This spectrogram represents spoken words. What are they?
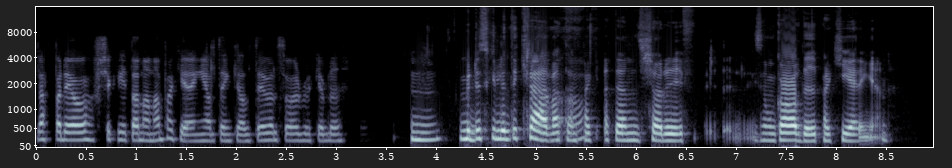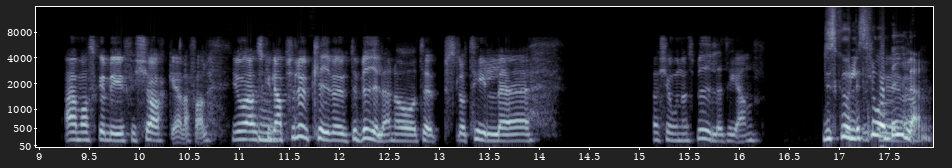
släppa det och försöka hitta en annan parkering helt enkelt. Det är väl så det brukar bli. Mm. Men du skulle inte kräva att den, Ja. att den körde i, liksom gav dig parkeringen? Ja, man skulle ju försöka i alla fall. Jo, jag skulle Mm. absolut kliva ut i bilen och typ slå till eh, personens bil lite grann. Du skulle slå skulle jag bilen?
